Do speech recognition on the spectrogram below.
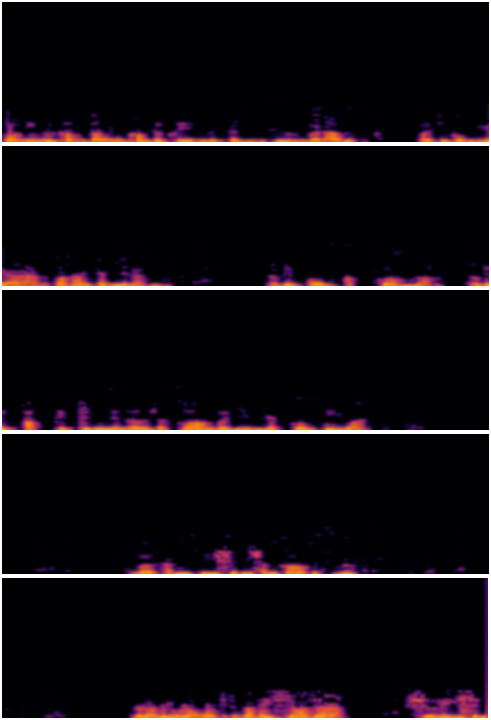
Còn những người không tu không thực hiện được tình thương và đạo đức. Ở chứ con gà nó có hai chân như nào nó biết ôm ấp con nó nó biết ấp cái trứng để nở ra con và dìu dắt con tiến qua với hạnh hy sinh sẵn có của chúng nó. Nó đã biểu lộ cho chúng ta thấy rõ ràng sự hy sinh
